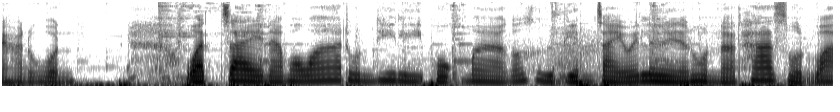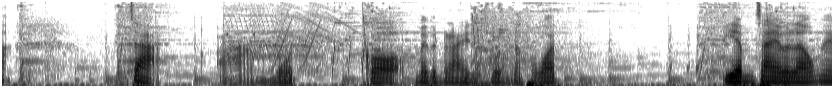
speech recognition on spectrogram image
นะคะทุกคน วัดใจนะ เพราะว่าทุนที่ลีพกมาก็คือเตรียมใจไว้เลยนะทุกคนนะ ถ้าสมมติว่าจะอ่าหมดก็ไม่เป็นไรทุกคนนะ เพราะว่าเตรียมใจไว้แล้วไง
